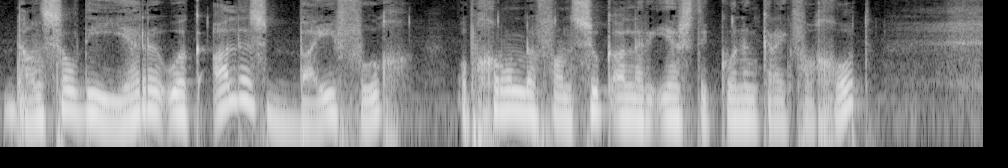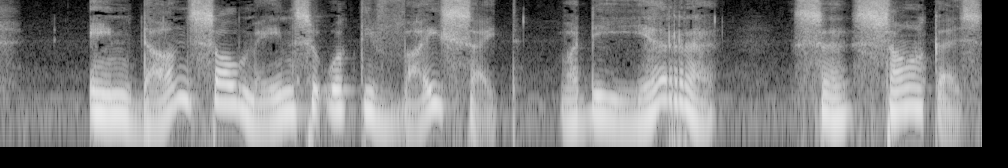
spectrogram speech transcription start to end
dan sal die Here ook alles byvoeg op gronde van soek allereerst die koninkryk van God En dan sal mense ook die wysheid wat die Here se saak is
